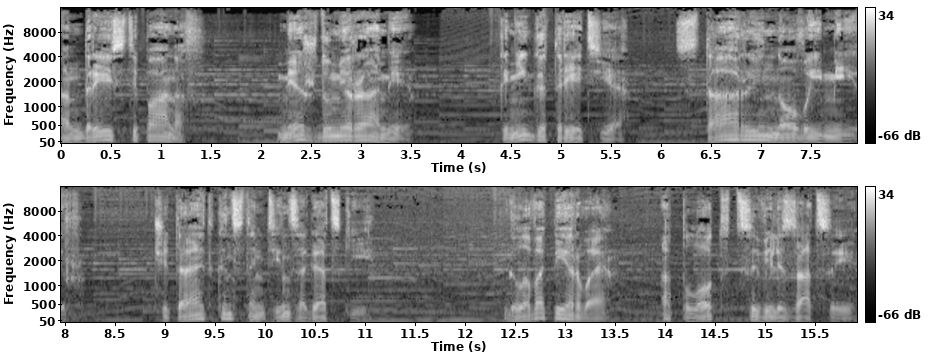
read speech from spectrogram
Андрей Степанов. Между мирами. Книга третья. Старый новый мир. Читает Константин Загадский. Глава первая. Оплот цивилизации.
